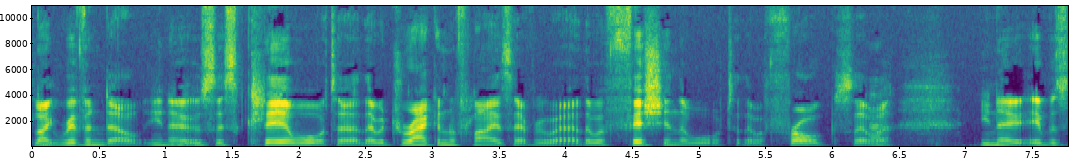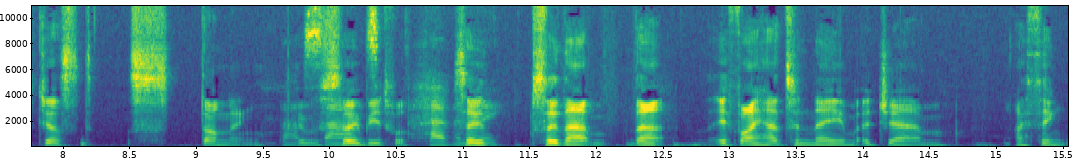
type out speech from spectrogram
like Rivendell. You know, it was mm. this clear water. There were dragonflies everywhere. There were fish in the water. There were frogs. There were, you know, it was just stunning. That it was so beautiful. heavenly. So, so that that if I had to name a gem, I think,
